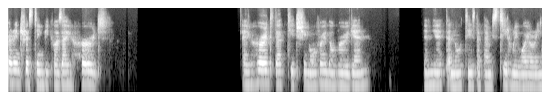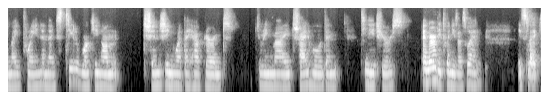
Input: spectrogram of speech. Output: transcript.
Very interesting because I heard I heard that teaching over and over again. And yet I noticed that I'm still rewiring my brain and I'm still working on changing what I have learned during my childhood and teenage years and early 20s as well. It's like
